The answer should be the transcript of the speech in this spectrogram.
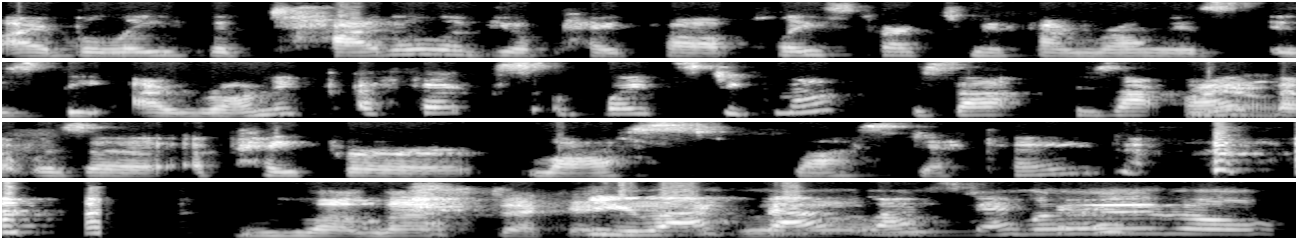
I, believe the title of your paper, please correct me if I'm wrong, is is the ironic effects of weight stigma. Is that is that right? Yeah. That was a, a, paper last last decade. last decade. Do you like that last decade? Little,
